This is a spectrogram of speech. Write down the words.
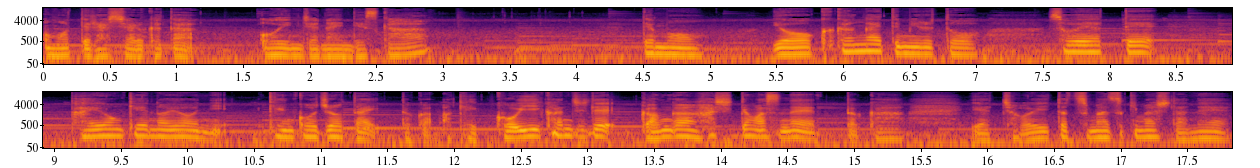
思ってらっしゃる方多いんじゃないんですか？でもよく考えてみるとそうやって体温計のように健康状態とかあ結構いい感じでガンガン走ってますねとかいやちょいとつまずきましたね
